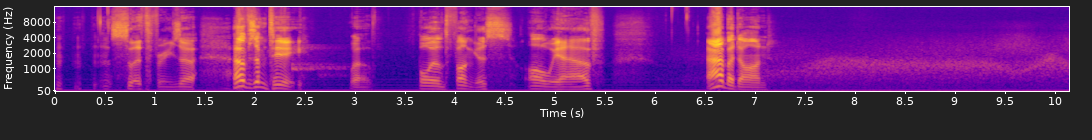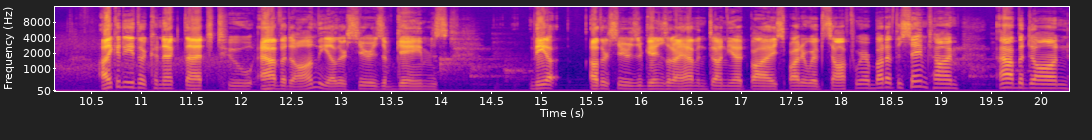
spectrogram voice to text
Slith Freezer. Have some tea. Well, boiled fungus, all we have. Abaddon? I could either connect that to Abaddon, the other series of games, the other series of games that I haven't done yet by Spiderweb Software, but at the same time, Abaddon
